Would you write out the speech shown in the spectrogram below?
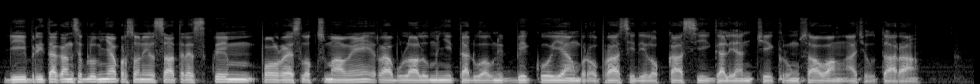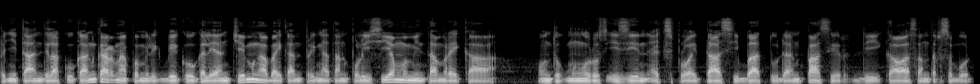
Diberitakan sebelumnya personil Satreskrim Polres Loksmawe Rabu lalu menyita dua unit beko yang beroperasi di lokasi galian C Kerung Sawang, Aceh Utara. Penyitaan dilakukan karena pemilik beko Galian C mengabaikan peringatan polisi yang meminta mereka untuk mengurus izin eksploitasi batu dan pasir di kawasan tersebut.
